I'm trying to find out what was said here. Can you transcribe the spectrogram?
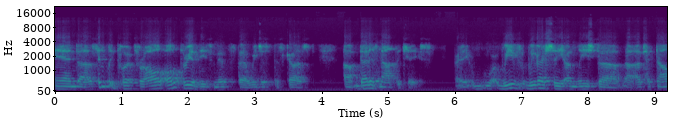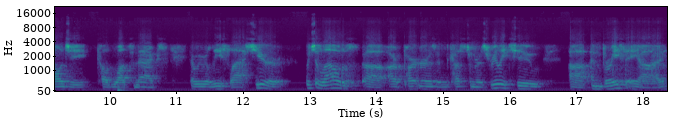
And uh, simply put, for all, all three of these myths that we just discussed, um, that is not the case. Right? We've we've actually unleashed a, a technology called watsonx that we released last year, which allows uh, our partners and customers really to uh, embrace AI,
